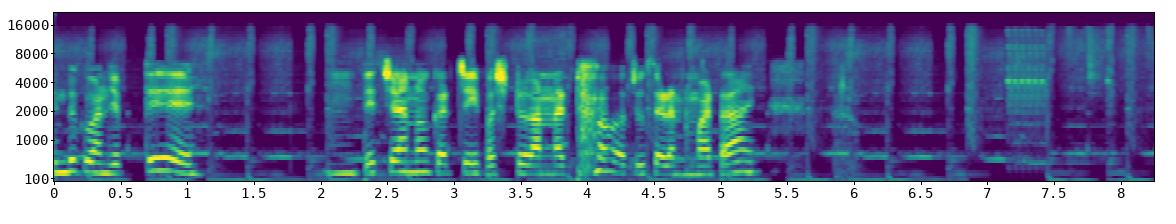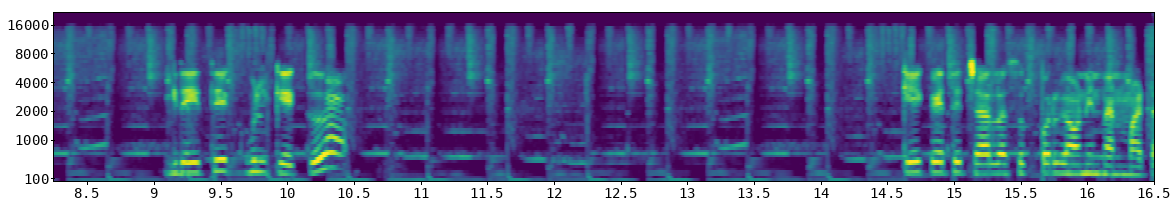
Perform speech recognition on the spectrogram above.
ఎందుకు అని చెప్తే తెచ్చాను కట్ చేయి ఫస్ట్ అన్నట్టు చూసాడనమాట ఇదైతే కూల్ కేక్. కేక్ అయితే చాలా సూపర్గా ఉన్నిందనమాట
